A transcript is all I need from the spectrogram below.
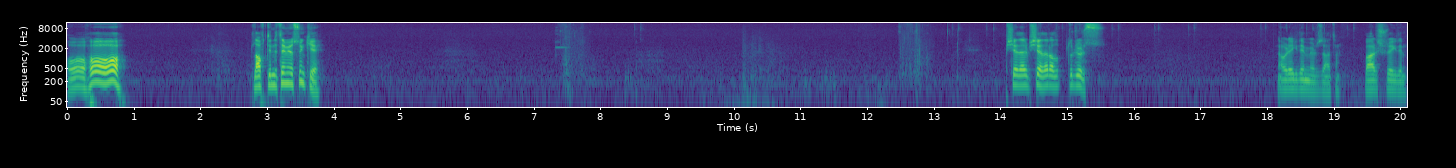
Oho. Laf dinletemiyorsun ki. Bir şeyler bir şeyler alıp duruyoruz. Oraya gidemiyoruz zaten. Bari şuraya gidelim.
